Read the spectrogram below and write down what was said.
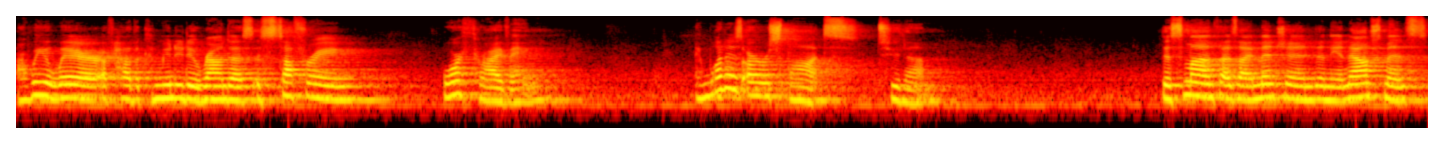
Are we aware of how the community around us is suffering or thriving? And what is our response to them? This month, as I mentioned in the announcements,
